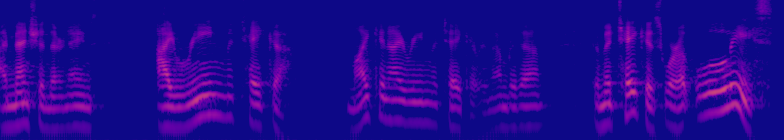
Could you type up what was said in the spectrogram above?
I mentioned their names Irene Mateka. Mike and Irene Mateka, remember them? The Matekas were at least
